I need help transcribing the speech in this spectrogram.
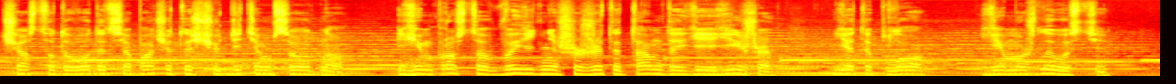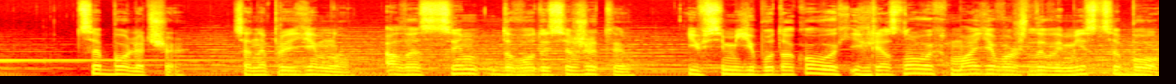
Часто доводиться бачити, що дітям все одно. Їм просто вигідніше жити там, де є їжа, є тепло, є можливості. Це боляче, це неприємно, але з цим доводиться жити. І в сім'ї Будакових і Грязнових має важливе місце Бог.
